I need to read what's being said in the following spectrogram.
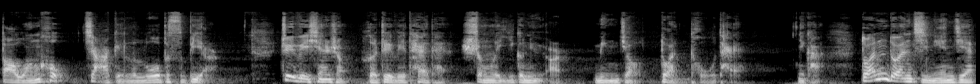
把王后嫁给了罗伯斯庇尔。”这位先生和这位太太生了一个女儿，名叫断头台。你看，短短几年间，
